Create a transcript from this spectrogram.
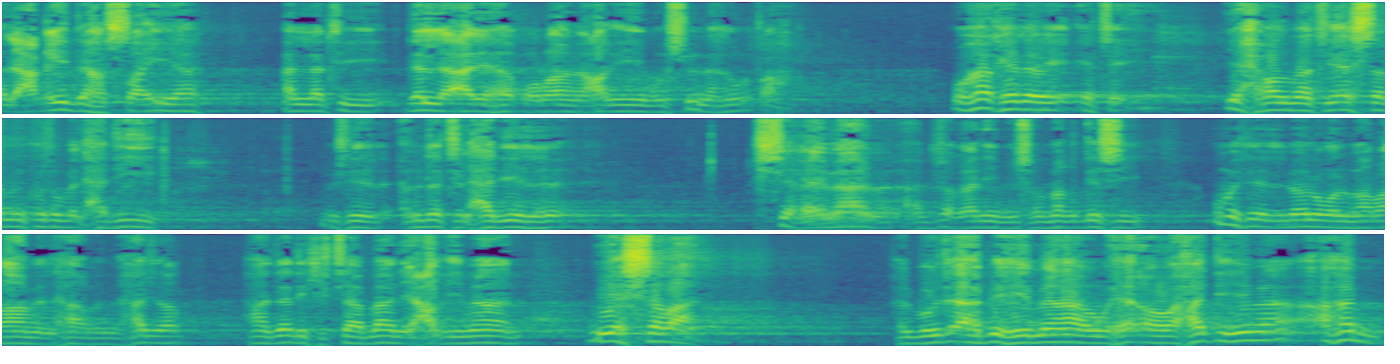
العقيدة الصحيحة التي دل عليها القرآن العظيم والسنة المطهرة. وهكذا يحفظ ما تيسر من كتب الحديث مثل عمدة الحديث الشيخ الإمام عبد الغني بن المقدسي ومثل البلوغ المرام الحافظ بن حجر. هذان كتابان عظيمان ميسران. فالبداء بهما أو أحدهما أهم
